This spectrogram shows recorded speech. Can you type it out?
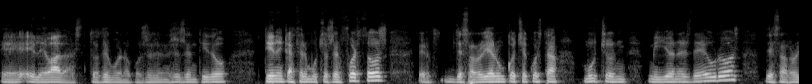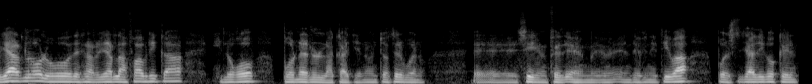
eh, elevadas. Entonces bueno pues en ese sentido tienen que hacer muchos esfuerzos. Eh, desarrollar un coche cuesta muchos millones de euros desarrollarlo luego desarrollar la fábrica y luego ponerlo en la calle no entonces bueno eh, sí, en, definitiva, pues ya digo que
